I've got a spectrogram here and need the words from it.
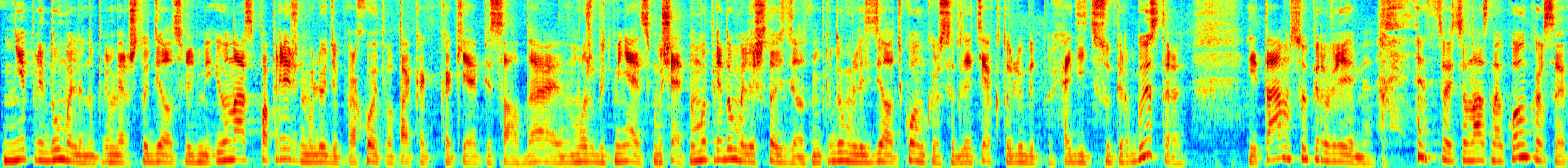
не придумали, например, что делать с людьми. И у нас по-прежнему люди проходят вот так, как, как я описал, да. Может быть, меня это смущает. Но мы придумали, что сделать. Мы придумали сделать конкурсы для тех, кто любит проходить супер быстро. И там супер время. То есть у нас на конкурсах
